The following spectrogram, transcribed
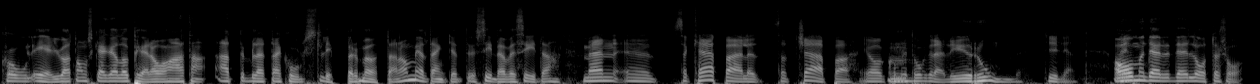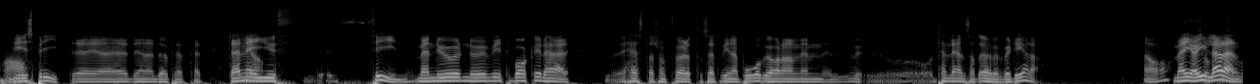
Cool är ju att de ska galoppera och att, att Blerta Cool slipper möta dem helt enkelt sida vid sida. Men eh, Zacapa eller Sachapa, jag kommer Mm. inte ihåg det där. Det är ju rom tydligen. Ja Men- men det, det låter så. Det är Ja. sprit eh, den är döpt efter. Den är Ja. ju fin. Men nu, nu är vi tillbaka i det här. Hästar som förut och sätt vinna på. Vi har han en eh, tendens att övervärdera. Ja, Men jag gillar den.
